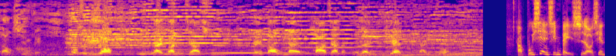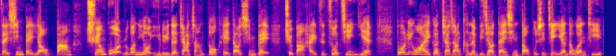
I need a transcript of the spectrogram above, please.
到新北，或是利用在端午假期可以到我们八家的责任医院来做。啊，不限新北市哦，现在新北要帮全国，如果你有疑虑的家长，都可以到新北去帮孩子做检验。不过另外一个家长可能比较担心，倒不是检验的问题，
